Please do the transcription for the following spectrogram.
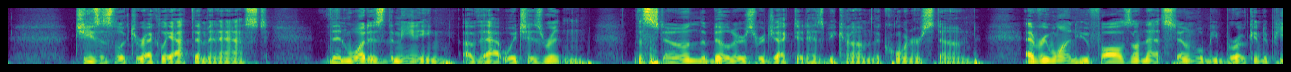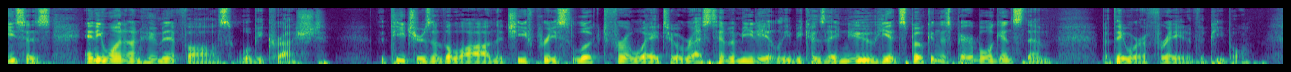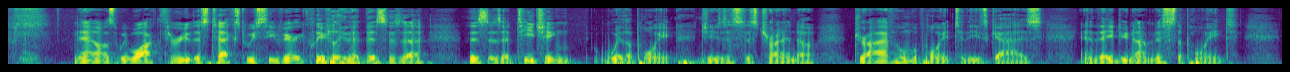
Jesus looked directly at them and asked, Then what is the meaning of that which is written? The stone the builders rejected has become the cornerstone. Everyone who falls on that stone will be broken to pieces. Anyone on whom it falls will be crushed. The teachers of the law and the chief priests looked for a way to arrest him immediately because they knew he had spoken this parable against them, but they were afraid of the people. Now, as we walk through this text, we see very clearly that this is a this is a teaching with a point. Jesus is trying to drive home a point to these guys, and they do not miss the point.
